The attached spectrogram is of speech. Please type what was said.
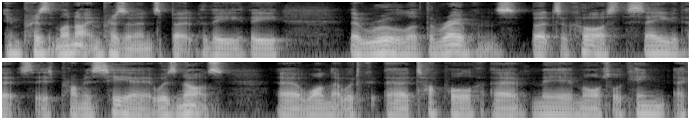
imprison well not imprisonment but the the the rule of the Romans. But of course, the saviour that is promised here was not uh, one that would uh, topple a mere mortal king, a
